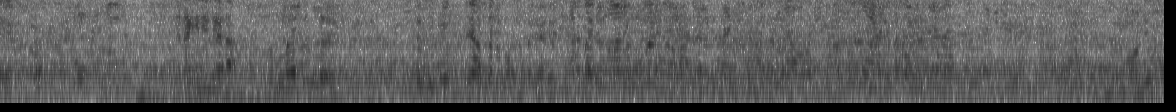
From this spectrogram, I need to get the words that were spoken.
ചേട്ടാ എങ്ങനെയുണ്ട് ചേട്ടാ നന്നായിട്ടുണ്ട് സിനിമയെ കുറിച്ച് യാത്ര പറഞ്ഞിട്ട് കാര്യം നന്നായിട്ടുണ്ട് ഓഡിയൻസ്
